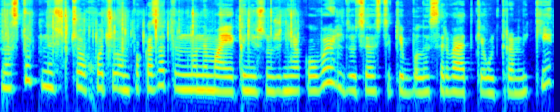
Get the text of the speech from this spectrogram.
Наступне, що хочу вам показати, ну немає, звісно, вже ніякого вигляду. Це ось такі були серветки ультрамікі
